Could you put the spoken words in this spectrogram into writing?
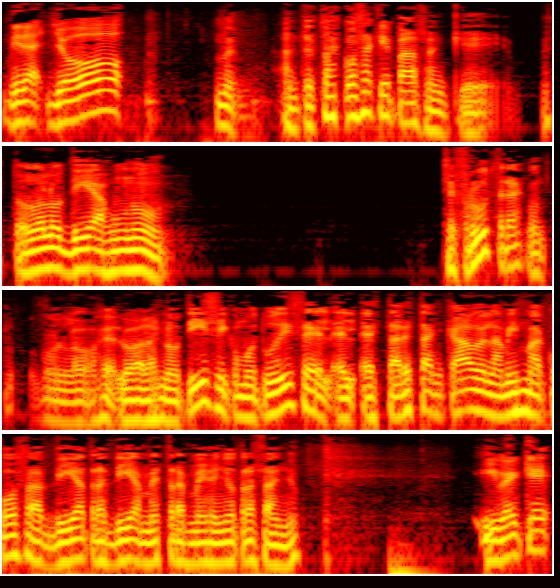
Mira, yo, ante estas cosas que pasan, que pues, todos los días uno se frustra con, con lo- lo de las noticias y como tú dices, el, el estar estancado en la misma cosa día tras día, mes tras mes, año tras año, y ver que,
